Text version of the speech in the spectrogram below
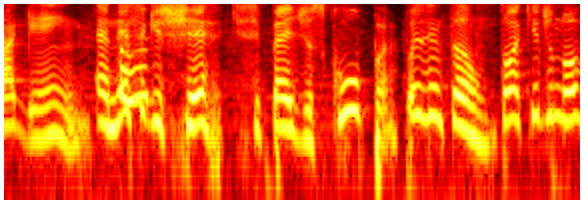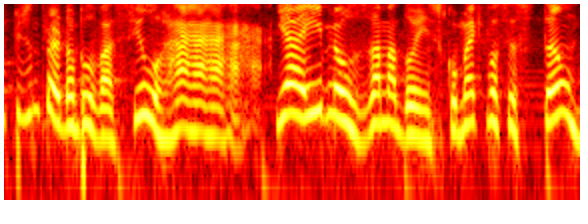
again. É nesse guichê que se pede desculpa? Pois então, tô aqui de novo pedindo perdão pelo vacilo. e aí, meus amadões, como é que vocês estão?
